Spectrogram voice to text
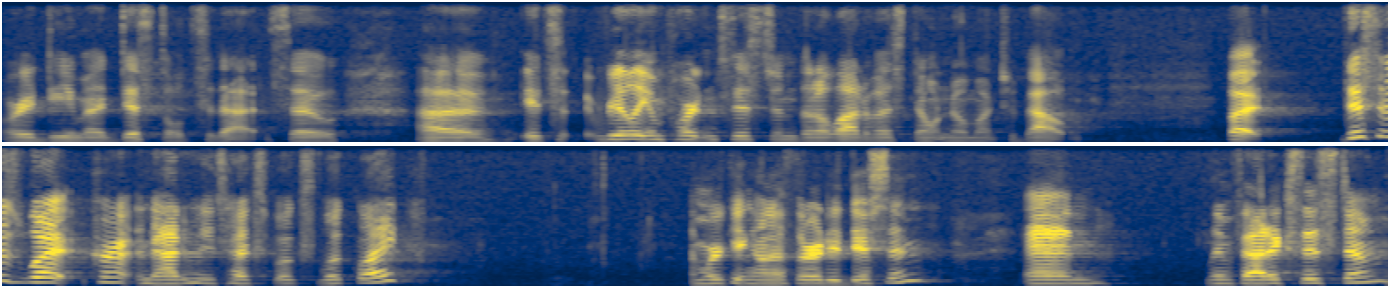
or edema distal to that. So uh, it's a really important system that a lot of us don't know much about. But this is what current anatomy textbooks look like. I'm working on a third edition, and lymphatic system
